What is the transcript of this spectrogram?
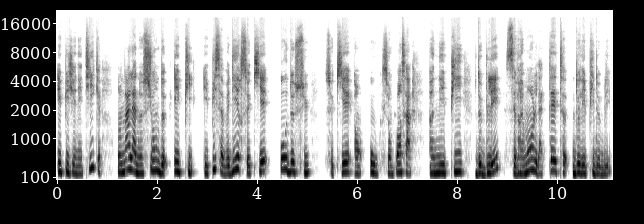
épigénétique, on a la notion de épi. Épi, ça veut dire ce qui est au-dessus, ce qui est en haut. Si on pense à un épi de blé, c'est vraiment la tête de l'épi de blé.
